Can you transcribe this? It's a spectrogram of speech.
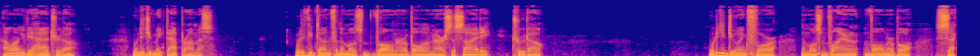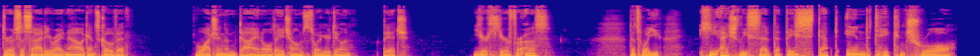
How long have you had, Trudeau? When did you make that promise? What have you done for the most vulnerable in our society, Trudeau? What are you doing for the most vulnerable sector of society right now against COVID. Watching them die in old age homes is what you're doing, bitch. You're here for us. That's why you. He actually said that they stepped in to take control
